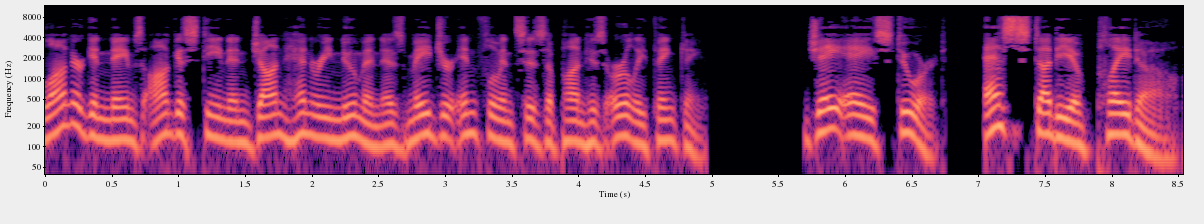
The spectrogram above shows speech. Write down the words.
Lonergan names Augustine and John Henry Newman as major influences upon his early thinking. J. A. Stewart's study of Plato's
